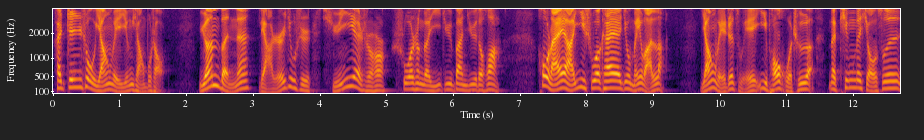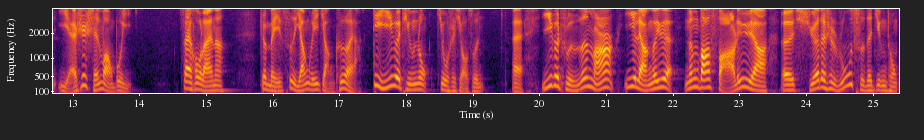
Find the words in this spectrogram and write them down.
还真受杨伟影响不少。原本呢，俩人就是巡夜时候说上个一句半句的话。后来呀，一说开就没完了。杨伟这嘴一跑火车，那听的小孙也是神往不已。再后来呢，这每次杨伟讲课呀，第一个听众就是小孙。哎，一个准文盲，一两个月能把法律啊，呃，学的是如此的精通，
